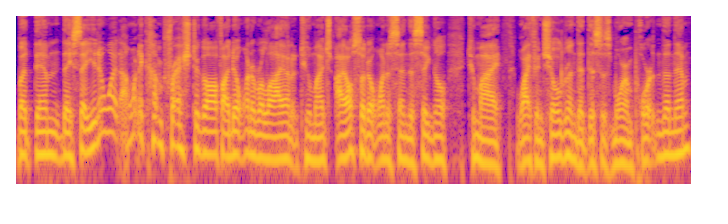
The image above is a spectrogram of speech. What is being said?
but then they say, you know what? I want to come fresh to golf. I don't want to rely on it too much. I also don't want to send the signal to my wife and children that this is more important than them.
